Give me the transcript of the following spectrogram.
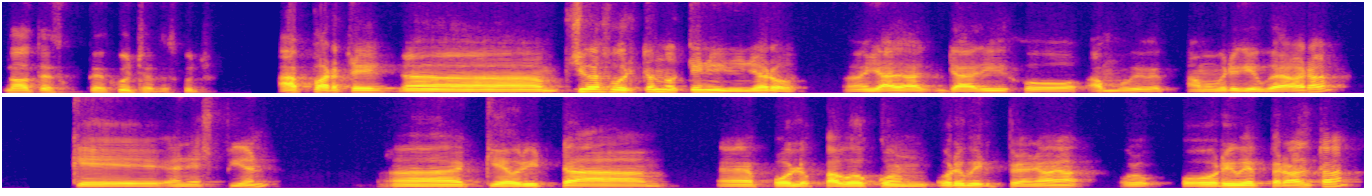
No, te, escucho, te escucho. Aparte, uh, Chivas ahorita no tiene dinero. Ah, ya, ya dijo Amor Guevara que en ESPN, uh, que ahorita uh, lo pagó con Oribe Peralta, Oribe Peralta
